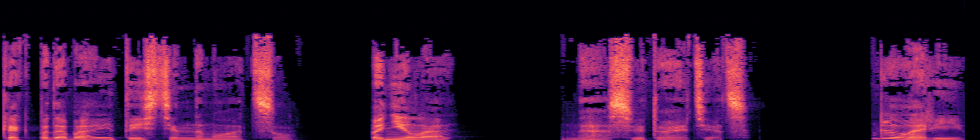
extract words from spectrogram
как подобает истинному отцу. Поняла?» «Да, святой отец». «Говори,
